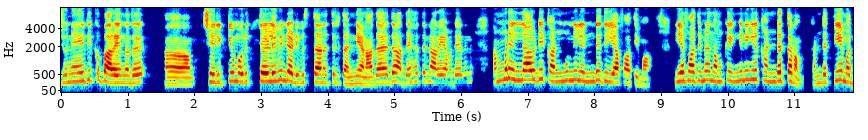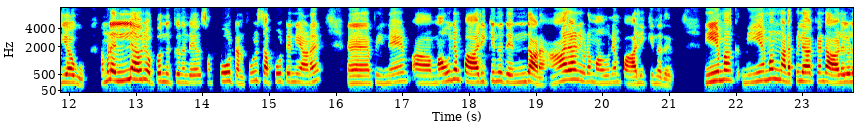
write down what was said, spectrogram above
ജുനൈദിക്ക് പറയുന്നത് ശരിക്കും ഒരു തെളിവിന്റെ അടിസ്ഥാനത്തിൽ തന്നെയാണ്. അതായത് അദ്ദേഹത്തിന് അറിയാം അദ്ദേഹത്തിന് നമ്മുടെ എല്ലാവരുടെയും കൺമുന്നിൽ ഉണ്ട് ദിയ ഫാത്തിമ. ദിയ ഫാത്തിമനെ നമുക്ക് എങ്ങനെയെങ്കിലും കണ്ടെത്തണം. കണ്ടെത്തിയേ മതിയാകൂ നമ്മൾ എല്ലാവരും ഒപ്പം നിൽക്കുന്നുണ്ട്. സപ്പോർട്ടാണ്. ഫുൾ സപ്പോർട്ട് തന്നെയാണ്. പിന്നെ മൗനം പാലിക്കുന്നത് എന്താണ്? ആരാണ് ഇവിടെ മൗനം പാലിക്കുന്നത്? നിയമ നിയമം നടപ്പിലാക്കേണ്ട ആളുകൾ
